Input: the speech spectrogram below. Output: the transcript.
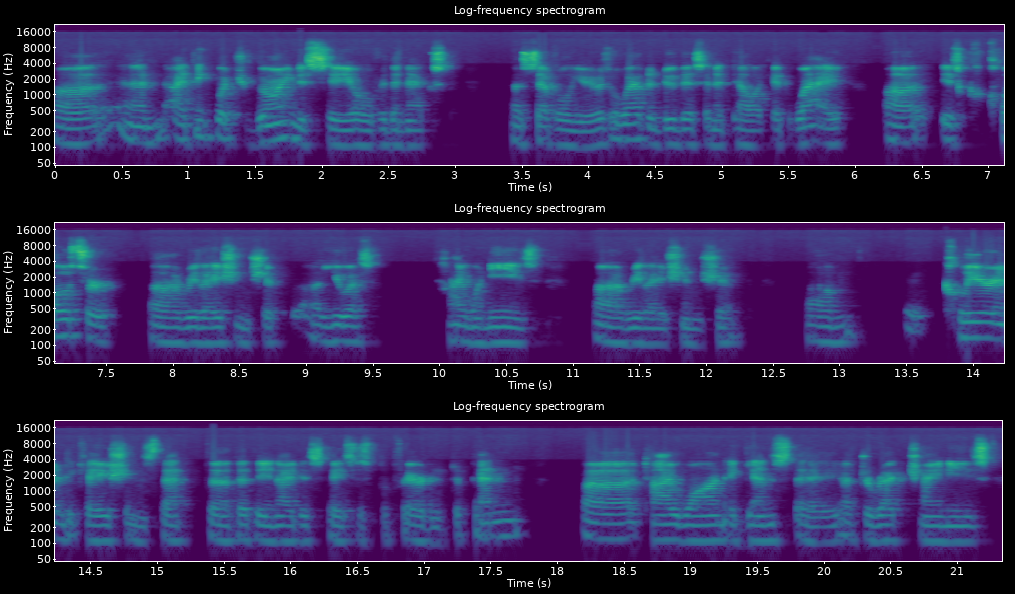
And I think what you're going to see over the next several years, we'll have to do this in a delicate way, is closer relationship, U.S. Taiwanese uh, relationship. Um, clear indications that that the United States is prepared to defend Taiwan against a, a, direct Chinese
